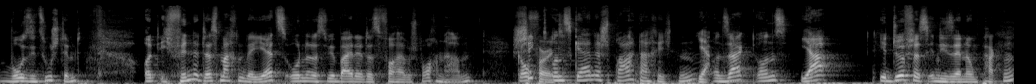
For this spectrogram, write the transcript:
wo sie zustimmt. Und ich finde, das machen wir jetzt, ohne dass wir beide das vorher besprochen haben. Go Schickt uns gerne Sprachnachrichten Ja. und sagt uns, ja, ihr dürft es in die Sendung packen.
